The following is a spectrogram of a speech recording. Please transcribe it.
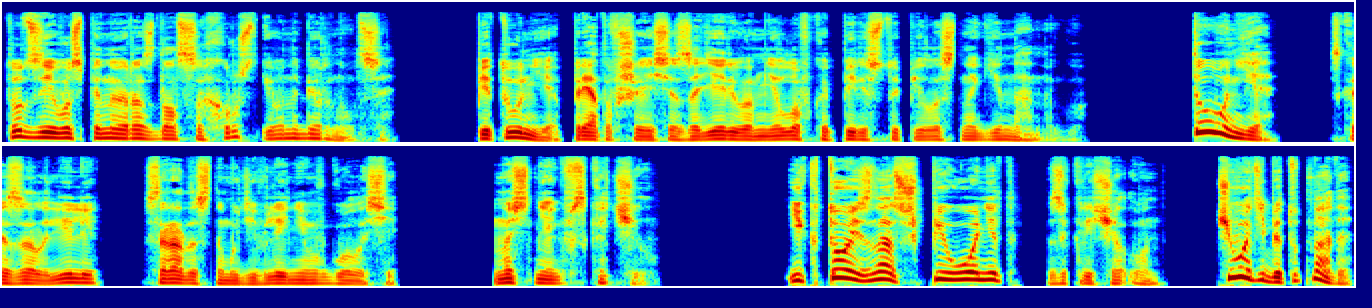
Тут за его спиной раздался хруст, и он обернулся. Петунья, прятавшаяся за деревом, неловко переступила с ноги на ногу. — Тунья! — сказала Лили с радостным удивлением в голосе но снег вскочил. — И кто из нас шпионит? — закричал он. — Чего тебе тут надо?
